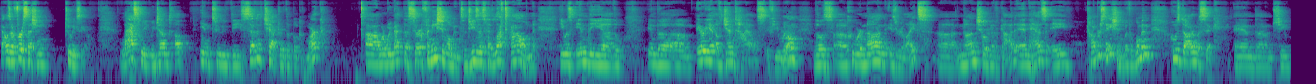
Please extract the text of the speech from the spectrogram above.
that was our first session two weeks ago. Last week we jumped up into the seventh chapter of the book of Mark, uh, where we met the Syrophoenician woman. So Jesus had left town. He was in the uh, the in the um, area of Gentiles, if you will, those uh, who were non-Israelites, uh, non-children of God, and has a conversation with a woman whose daughter was sick, and um, she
